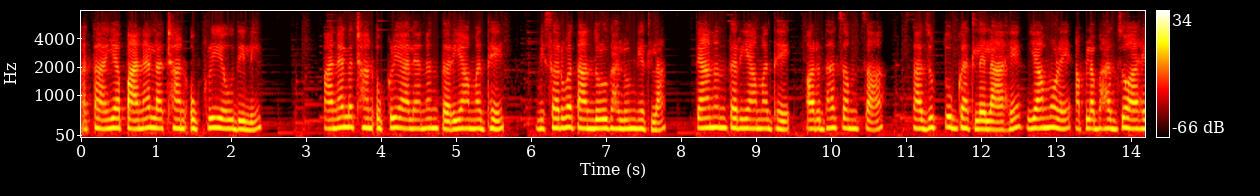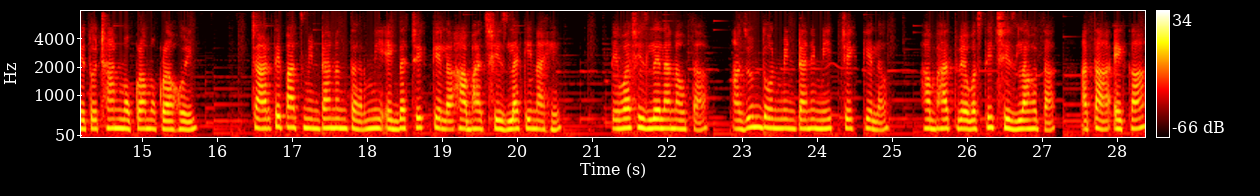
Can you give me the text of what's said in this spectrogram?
आता या पाण्याला छान उकळी येऊ दिली. पाण्याला छान उकळी आल्यानंतर यामध्ये मी सर्व तांदूळ घालून घेतला. त्यानंतर यामध्ये अर्धा चमचा साजूक तूप घातलेला आहे. यामुळे आपला भात जो आहे तो छान मोकळा मोकळा होईल. चार ते पाच मिनटानंतर मी एकदा चेक केलं हा भात शिजला की नाही. तेव्हा शिजलेला नव्हता. अजून दोन मिनटाने मी चेक केलं. हा भात व्यवस्थित शिजला होता. आता एका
